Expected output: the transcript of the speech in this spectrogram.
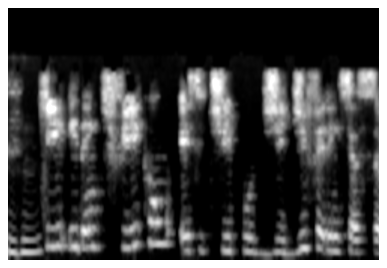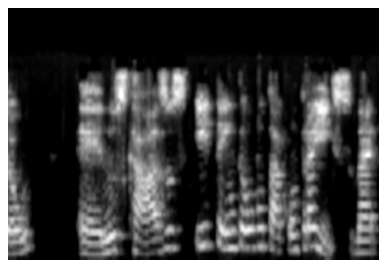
uhum. que identificam esse tipo de diferenciação é, nos casos e tentam lutar contra isso, né?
